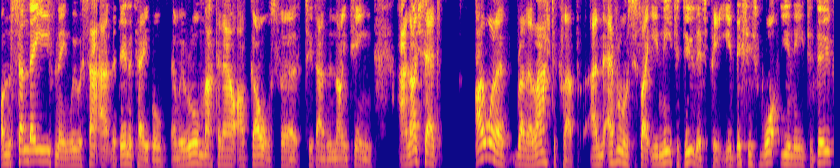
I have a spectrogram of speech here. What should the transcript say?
on the sunday evening we were sat at the dinner table and we were all mapping out our goals for 2019 and i said I want to run a laughter club. And everyone's just like, you need to do this, Pete. This is what you need to do.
